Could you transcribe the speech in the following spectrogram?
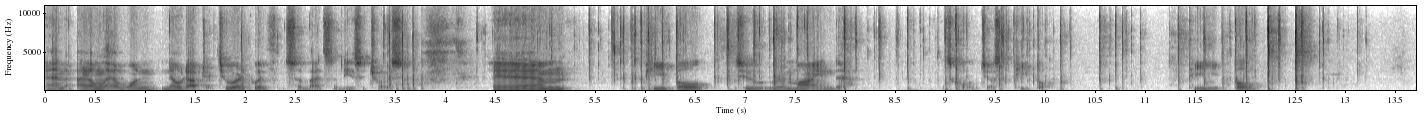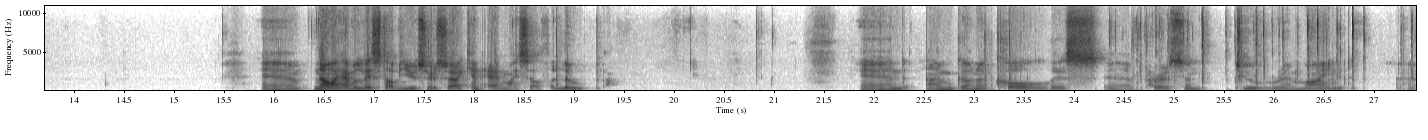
and I only have one node object to work with, so that's an easy choice. Um, people to remind. Let's call it just people. People Um, now I have a list of users so I can add myself a loop. And I'm gonna call this uh, person to remind. Uh,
